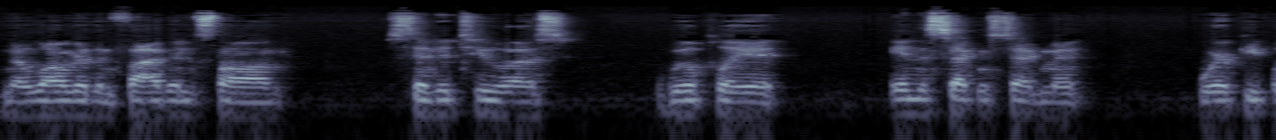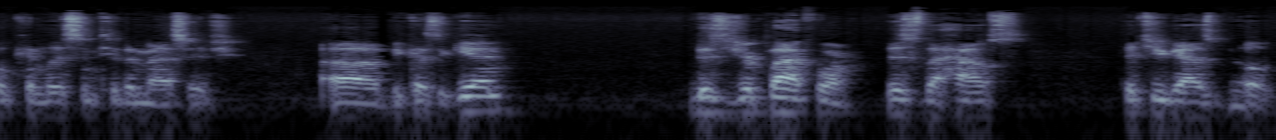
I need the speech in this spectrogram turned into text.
no longer than five minutes long. Send it to us. We'll play it in the second segment where people can listen to the message. Uh, because again, this is your platform. This is the house that you guys built.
